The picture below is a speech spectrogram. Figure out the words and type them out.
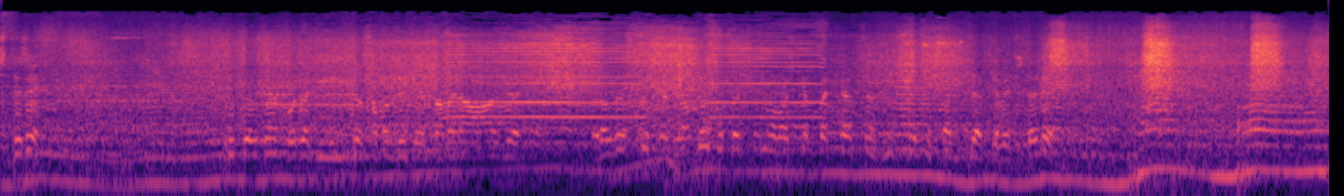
Čtyři. V průběžném pořadí to samozřejmě znamená, že rozestup mezi Ondou Kopečkem a Vaškem Pečem se zvýší 4. Aha.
